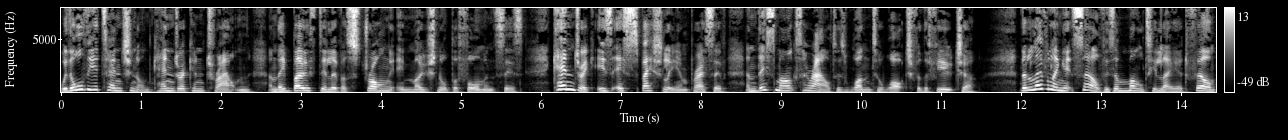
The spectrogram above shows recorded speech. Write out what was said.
with all the attention on Kendrick and Troughton, and they both deliver strong emotional performances. Kendrick is especially impressive, and this marks her out as one to watch for the future. The Levelling itself is a multi layered film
